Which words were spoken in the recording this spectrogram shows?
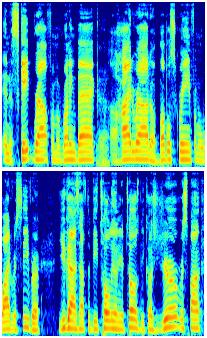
an escape route from a running back, a, a hide route, or a bubble screen from a wide receiver. You guys have to be totally on your toes because your response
